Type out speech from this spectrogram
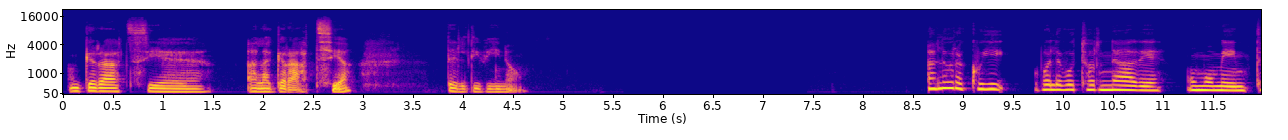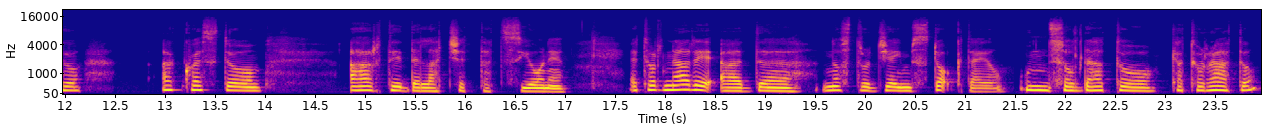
grazie alla grazia del divino. Allora qui volevo tornare un momento a questa arte dell'accettazione e tornare ad uh, nostro James Stockdale, un soldato catturato,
